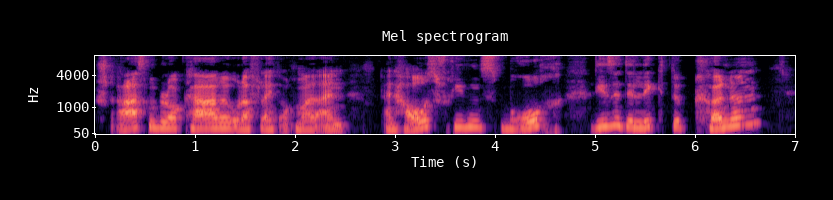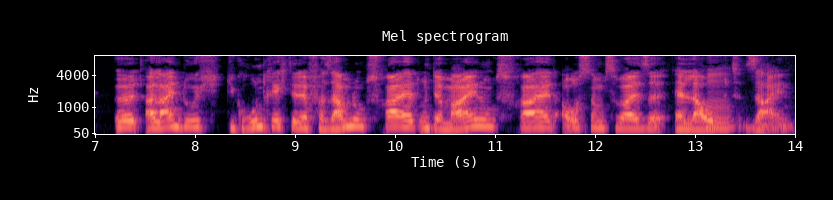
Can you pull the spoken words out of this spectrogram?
Straßenblockade oder vielleicht auch mal ein, ein Hausfriedensbruch. Diese Delikte können äh, allein durch die Grundrechte der Versammlungsfreiheit und der Meinungsfreiheit ausnahmsweise erlaubt mhm. sein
